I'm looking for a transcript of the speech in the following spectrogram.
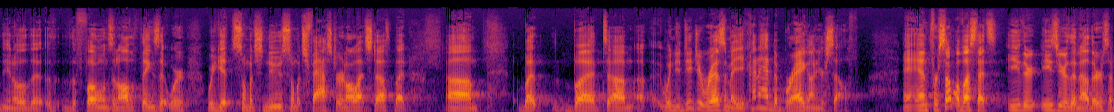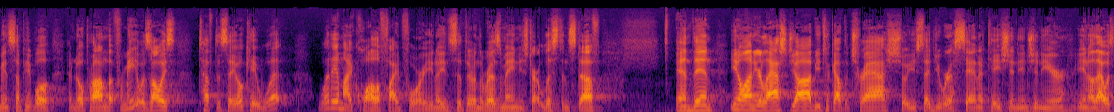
you know, the, the phones and all the things that we're, we get so much news so much faster and all that stuff. But, um, but, but um, uh, when you did your resume, you kind of had to brag on yourself. And, for some of us, that's either easier than others. I mean, some people have no problem, but for me, it was always tough to say, okay, what, what am I qualified for? You know, you'd sit there on the resume and you start listing stuff. And then, you know, on your last job, you took out the trash, so you said you were a sanitation engineer. You know, that was,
